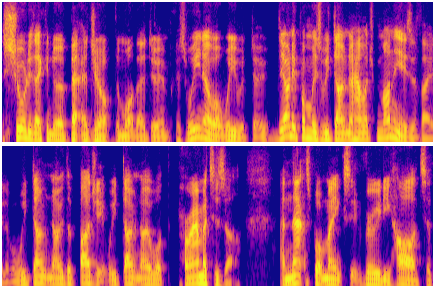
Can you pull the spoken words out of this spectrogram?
surely they can do a better job than what they're doing because we know what we would do. The only problem is we don't know how much money is available. We don't know the budget. We don't know what the parameters are. And that's what makes it really hard to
